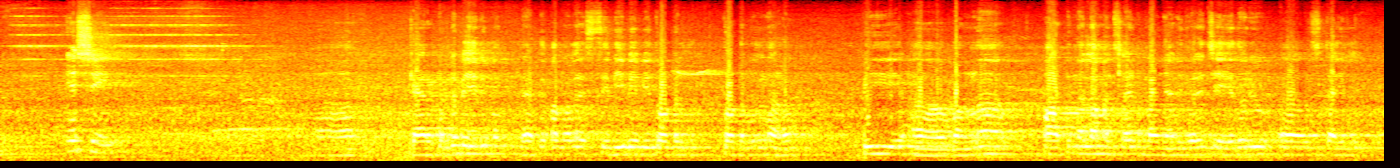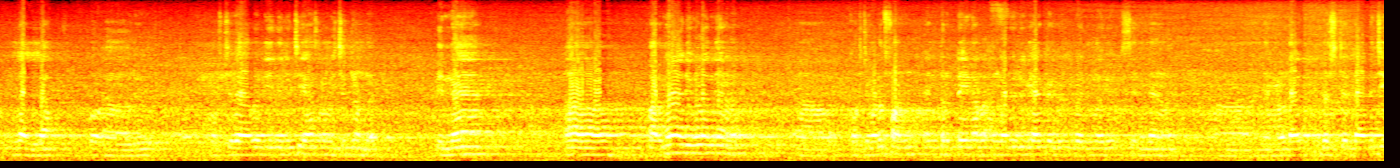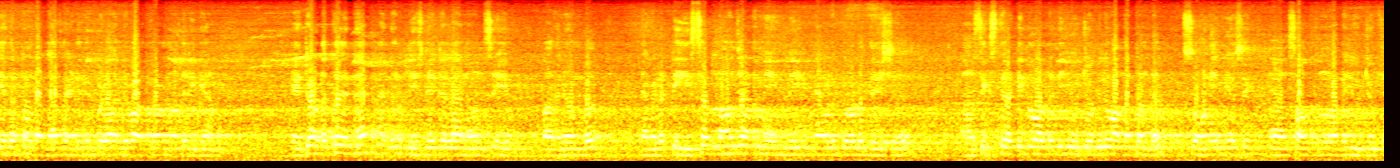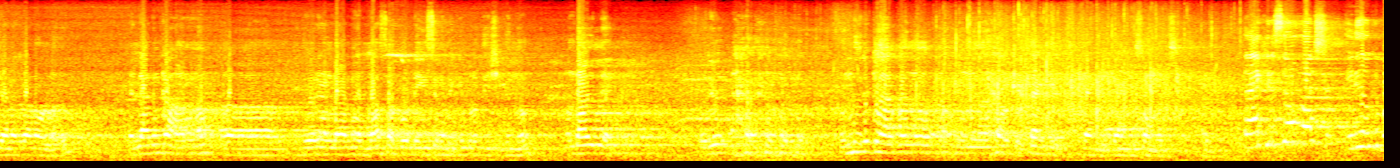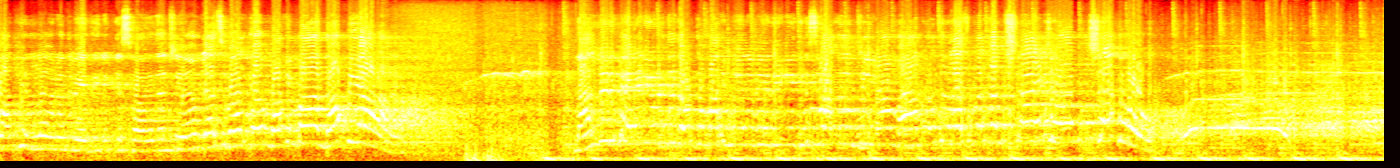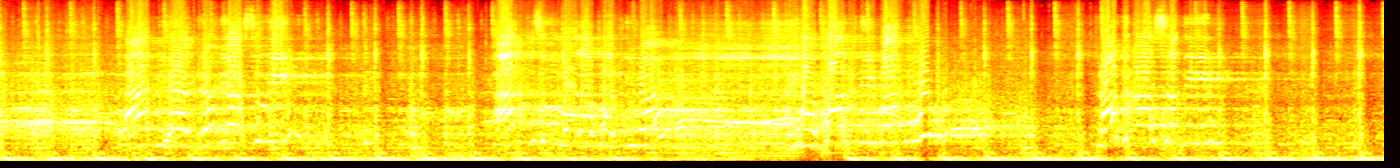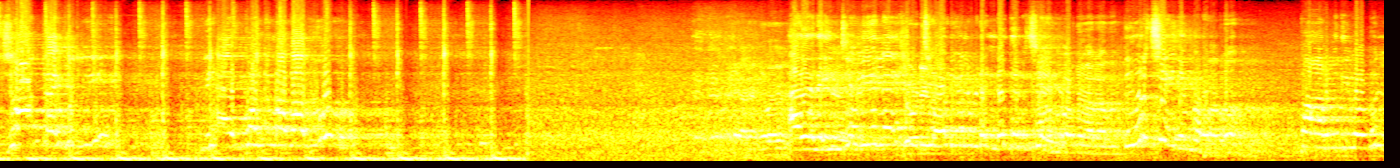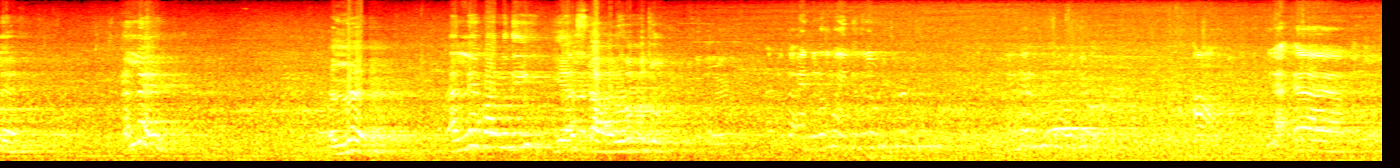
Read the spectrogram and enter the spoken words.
ക്യാരക്ടറിന്റെ പേര് നേരത്തെ പറഞ്ഞ പോലെ എസ് ബി ബേബി തോട്ടൽ തോട്ടത്തിൽ നിന്നാണ്. ഇപ്പം ഈ വന്ന പാട്ടിൽ നിന്നെല്ലാം മനസ്സിലായിട്ടുണ്ടാവും ഞാൻ ഇതുവരെ ചെയ്തൊരു സ്റ്റൈലിലല്ല. ഒരു കുറച്ച് വേറെ രീതിയിൽ ചെയ്യാൻ ശ്രമിച്ചിട്ടുണ്ട്. പിന്നെ പറഞ്ഞ കാര്യങ്ങൾ തന്നെയാണ്. കുറച്ചും കൂടെ ഫൺ എന്റർടൈനർ അങ്ങനെ ഒരു കാറ്റഗറിയിൽ വരുന്ന ഒരു സിനിമയാണ്. ഞങ്ങളുടെ ബെസ്റ്റ് എല്ലാവരും ചെയ്തിട്ടുണ്ട്. എല്ലാ സൈഡിൽ നിന്ന് ഇപ്പോഴും അതിന്റെ വർക്ക് നടന്നുകൊണ്ടിരിക്കുകയാണ് ഏറ്റവും അടുത്ത് തന്നെ അതിന്റെ റിലീസ് ഡേറ്റ് എല്ലാം അനൗൺസ് ചെയ്യും. അപ്പോൾ അതിനു മുമ്പ് ഞങ്ങളുടെ ടീസർ ലോഞ്ചാണ് മെയിൻലി ഞങ്ങൾ ഇപ്പോൾ ഉദ്ദേശിച്ചത്. സിക്സ് തേർട്ടിക്ക് ഓൾറെഡി യൂട്യൂബിൽ വന്നിട്ടുണ്ട്. സോണി മ്യൂസിക് സൗത്ത് എന്ന് പറഞ്ഞ യൂട്യൂബ് ചാനലാണ് ഉള്ളത്. എല്ലാവരും കാണണം. ഇതുവരെ ഉണ്ടായിരുന്ന എല്ലാ സപ്പോർട്ട് ഈ സിനിമയ്ക്കും പ്രതീക്ഷിക്കുന്നു. ഉണ്ടാവില്ലേ? ഒരു ഒന്നൊരു ക്ലാപ്പ് ഒന്ന് okay thank you thank you thank you so much thank you so much ഇനി നമുക്ക് ബാക്കി എല്ലാവരും ഒന്ന് വേദിയിലേക്ക് സ്വാഗതം ചെയ്യാം. ലെറ്റ്സ് വെൽക്കം മഹിമ നാപ്പിയാർ നല്ലൊരു പേര് നമുക്ക്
